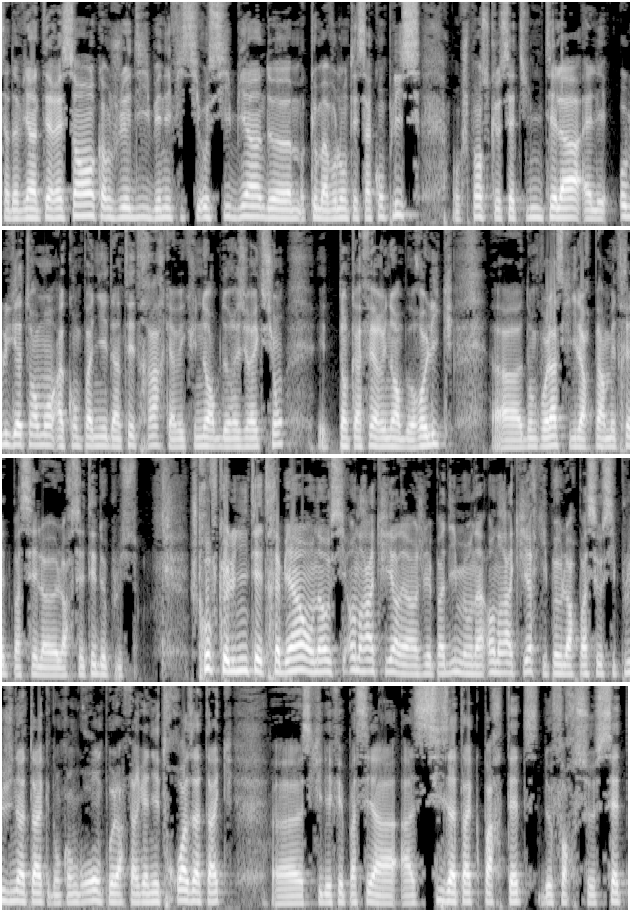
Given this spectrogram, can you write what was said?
ça devient intéressant. Comme je vous l'ai dit, il bénéficie aussi bien de que ma volonté s'accomplisse. Donc je pense que cette unité-là, elle est obligatoirement accompagnée d'un tétrarque avec une orbe de résurrection, et tant qu'à faire une orbe relique. Euh, donc voilà ce qui leur permettrait de passer leur CT de plus. Je trouve que l'unité est très bien. On a aussi Andrakir, d'ailleurs je l'ai pas dit, mais on a Andrakir qui peut leur passer aussi plus une attaque. Donc en gros, on peut leur faire gagner trois attaques, euh, ce qui les fait passer à, à 6 attaques par tête de force 7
